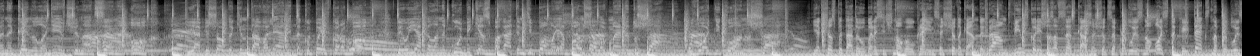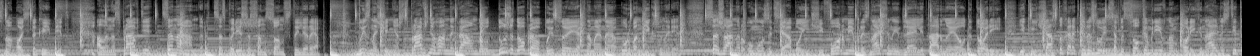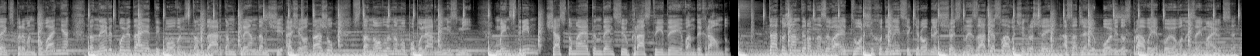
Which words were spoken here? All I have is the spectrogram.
Мене кинула дівчина, це не ок. Я пішов до кінта Валери та купив коробок. Ти уїхала не кубики з багатим типом, а я бомж, але в мене душа. У водніку анаша. Якщо спитати у пересічного українця, що таке андеграунд, він скоріше за все скаже, що це приблизно ось такий текст на приблизно ось такий біт. Але насправді це не андер, це скоріше шансон в стилі реп. Визначення ж справжнього андеграунду дуже добре описує, як на мене, Urban Dictionary. Це жанр у музиці або іншій формі, призначений для елітарної аудиторії, який часто характеризується високим рівнем оригінальності та експериментування, та не відповідає типовим стандартам, трендам чи ажіотажу, встановленому популярними змі. Мейнстрім часто має тенденцію красти ідеї в андеграунду. Також андером називають творчих одиниць, які роблять щось не задля слави чи грошей, а задля любові до справи, якою вони займаються.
